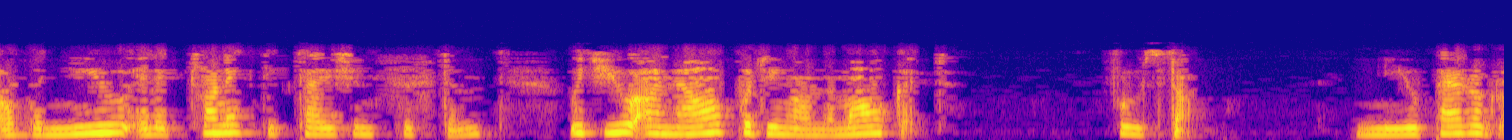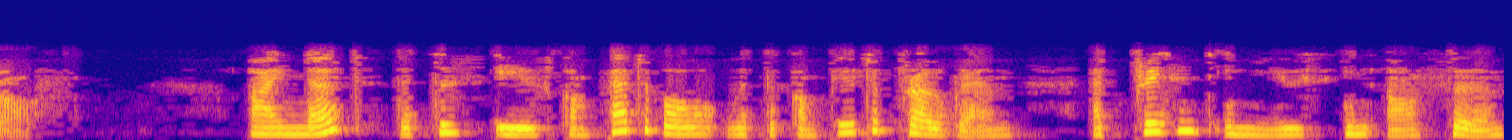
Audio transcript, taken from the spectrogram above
of the new electronic dictation system which you are now putting on the market. Full stop. New paragraph. I note that this is compatible with the computer program at present in use in our firm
